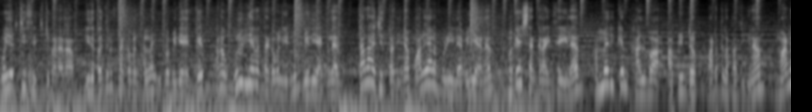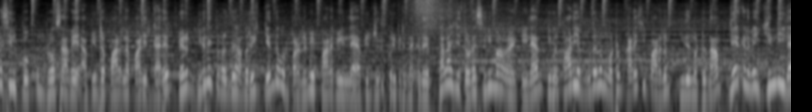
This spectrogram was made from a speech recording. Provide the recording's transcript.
முயற்சி செஞ்சுட்டு வராராம். இதை பத்தின தகவல்கள்லாம் இப்ப வெளியாயிருக்கு. ஆனா உறுதியான தகவல் இன்னும் வெளியாகல. தலா அஜித் பார்த்தீங்கன்னா மலையாள மொழியில் வெளியான மகேஷ் சங்கரா இசையில் அமெரிக்கன் ஹல்வா அப்படின்ற படத்தில் பார்த்தீங்கன்னா மனசில் போக்கும் ரோசாவே அப்படின்ற பாடலை பாடியிருக்காரு. மேலும் இதனை தொடர்ந்து அவர் எந்த ஒரு பாடலுமே பாடவே இல்லை அப்படின்றது குறிப்பிடத்தக்கது. தலாஜித்தோட சினிமா வாழ்க்கையில் இவர் பாடிய முதலும் மற்றும் கடைசி பாடலும் இது மட்டும்தான். ஏற்கனவே ஹிந்தியில்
